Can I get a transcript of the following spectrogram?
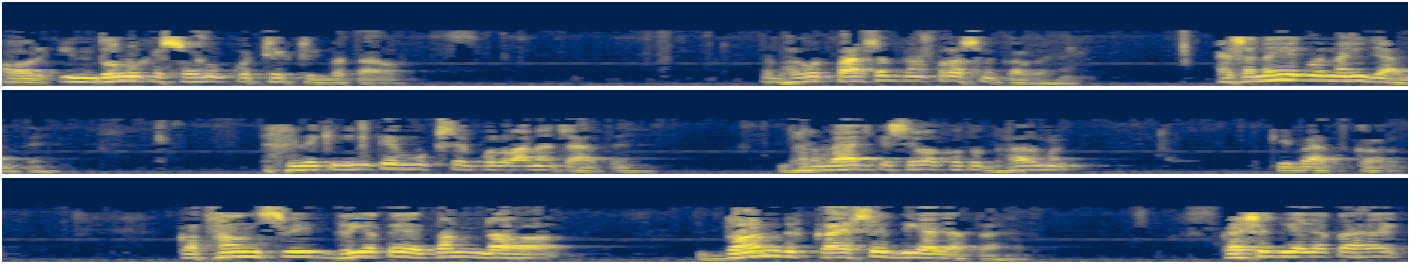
और इन दोनों के स्वरूप को ठीक ठीक बताओ। तो भगवत पार्षद गण प्रश्न कर रहे हैं। ऐसा नहीं है कि वो नहीं जानते लेकिन इनके मुख से बुलवाना चाहते हैं। धर्मराज के सेवक हो तो धर्म की बात कर। कथन स्वीध्रियते दंड? दंड कैसे दिया जाता है? कैसे दिया जाता है?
